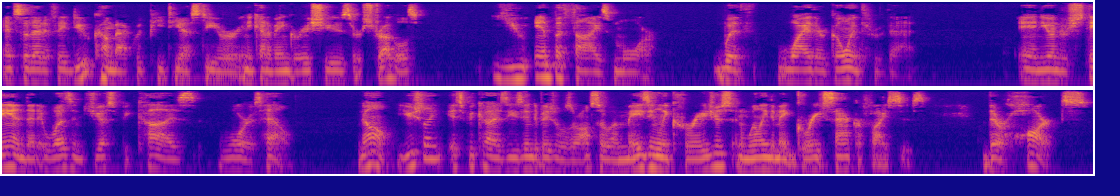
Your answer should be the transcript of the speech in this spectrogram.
And so that if they do come back with PTSD or any kind of anger issues or struggles, you empathize more with why they're going through that. And you understand that it wasn't just because war is hell. No, usually it's because these individuals are also amazingly courageous and willing to make great sacrifices. Their hearts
